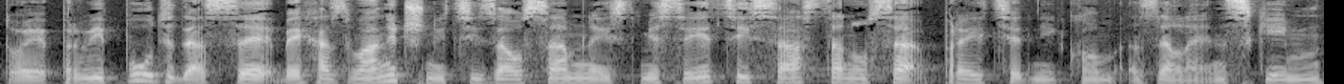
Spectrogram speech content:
To je prvi put da se BH zvaničnici za 18 mjeseci sastanu sa predsjednikom Zelenskim.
